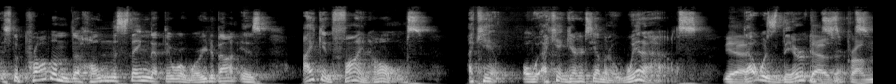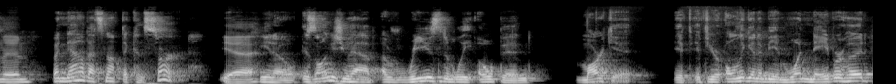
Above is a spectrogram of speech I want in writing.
It's the problem. The homeless thing that they were worried about is, I can find homes. I can't. Oh, I can't guarantee I'm going to win a house. Yeah. that was their. that was the problem then. But now that's not the concern. Yeah, You know, as long as you have a reasonably open market, if if you're only going to be in one neighborhood,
